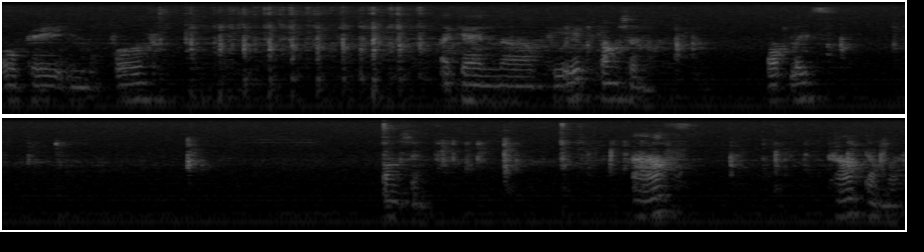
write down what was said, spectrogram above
Okay in the first I can uh, create function publish function. Ask customer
